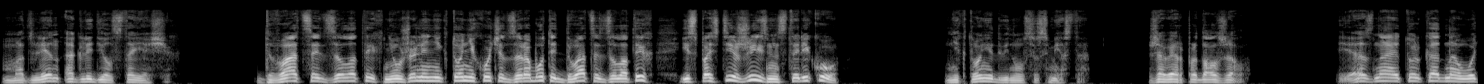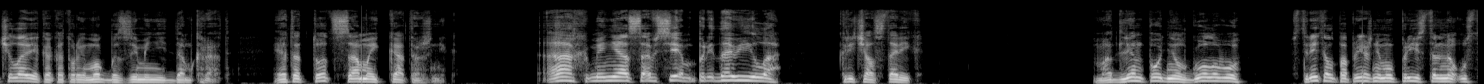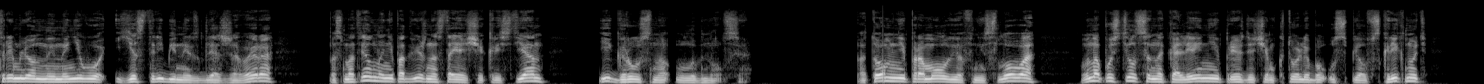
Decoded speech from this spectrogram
Мадлен оглядел стоящих. «Двадцать золотых! Неужели никто не хочет заработать двадцать золотых и спасти жизнь старику?» Никто не двинулся с места. Жавер продолжал. Я знаю только одного человека, который мог бы заменить домкрат. Это тот самый каторжник. «Ах, меня совсем придавило!» — кричал старик. Мадлен поднял голову, встретил по-прежнему пристально устремленный на него ястребиный взгляд Жавера, посмотрел на неподвижно стоящих крестьян и грустно улыбнулся. Потом, не промолвив ни слова, он опустился на колени, прежде чем кто-либо успел вскрикнуть,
